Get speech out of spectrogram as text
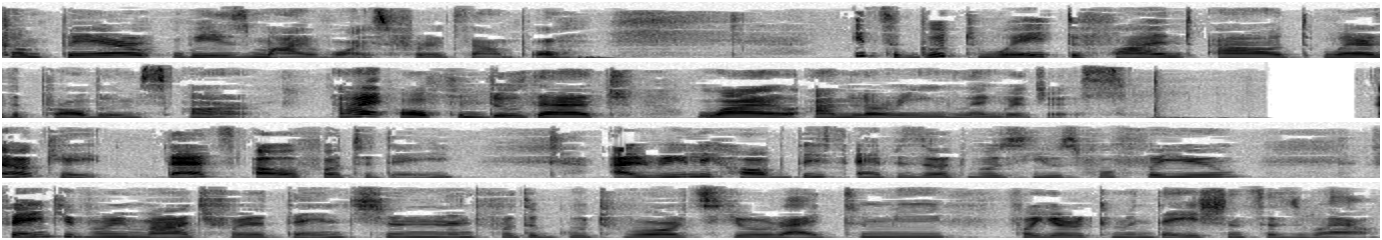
compare with my voice, for example. It's a good way to find out where the problems are. I often do that while I'm learning languages. Okay, that's all for today. I really hope this episode was useful for you. Thank you very much for your attention and for the good words you write to me, for your recommendations as well.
